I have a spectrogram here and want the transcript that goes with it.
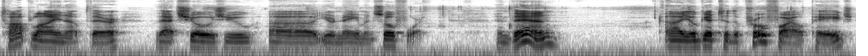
top line up there that shows you uh, your name and so forth. And then uh, you'll get to the profile page,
